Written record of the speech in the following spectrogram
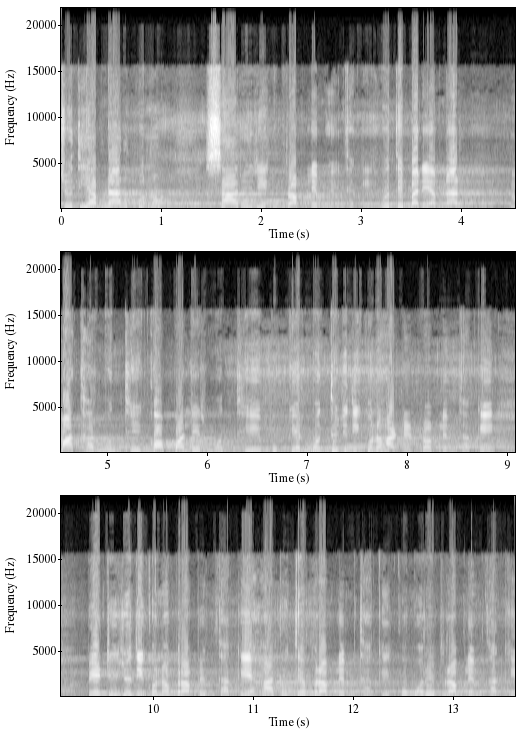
যদি আপনার কোনো শারীরিক প্রবলেম হয়ে থাকে, হতে পারে আপনার মাথার মধ্যে, কপালের মধ্যে, বুকের মধ্যে যদি কোনো হার্টের প্রবলেম থাকে, পেটে যদি কোনো প্রবলেম থাকে, হাঁটুতে প্রবলেম থাকে, কোমরে প্রবলেম থাকে,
